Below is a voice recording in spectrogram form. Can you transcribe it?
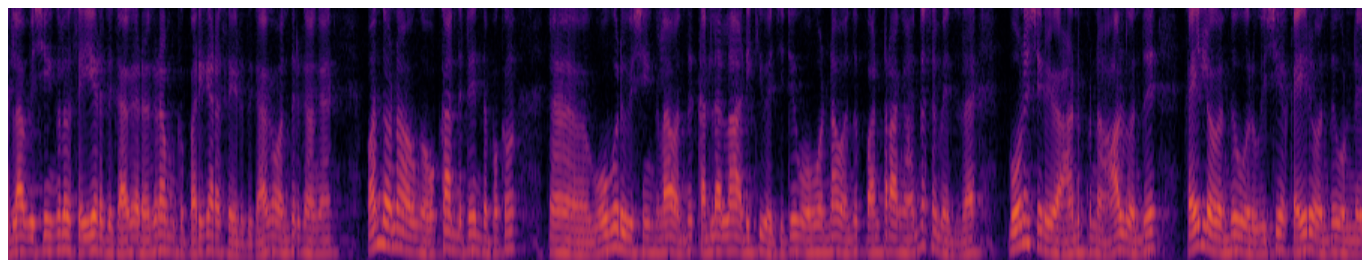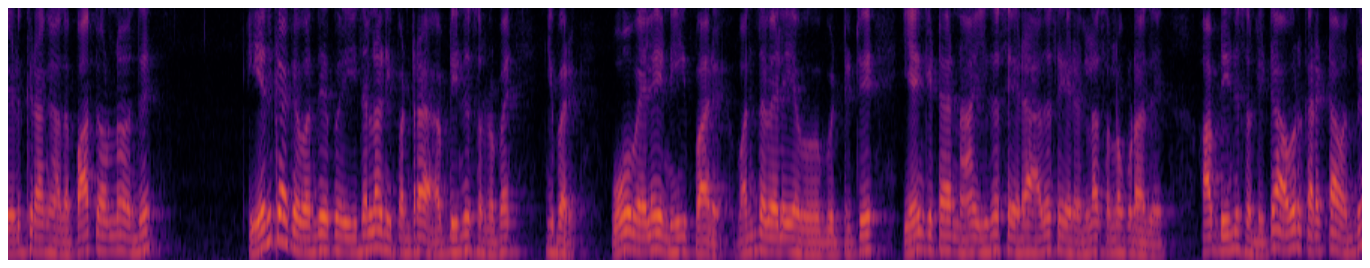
எல்லா விஷயங்களும் செய்கிறதுக்காக ரகுராமுக்கு பரிகாரம் செய்கிறதுக்காக வந்திருக்காங்க. வந்தோடனே அவங்க உட்காந்துட்டு இந்த பக்கம் ஒவ்வொரு விஷயங்களாக வந்து கல்லெல்லாம் அடுக்கி வச்சுட்டு ஒவ்வொன்றா வந்து பண்ணுறாங்க அந்த சமயத்தில் புவனேஸ்வரி அனுப்பின ஆள் வந்து கையில் வந்து ஒரு விஷயம் கயிறு வந்து ஒன்று எடுக்கிறாங்க. அதை பார்த்தோன்னா வந்து எதுக்காக வந்து இப்போ இதெல்லாம் நீ பண்ணுற அப்படின்னு சொல்கிறப்ப இங்கே பாரு ஓ வேலையை நீ பாரு. வந்த வேலையை விட்டுட்டு என்கிட்ட நான் இதை செய்கிறேன் அதை செய்கிறேன்லாம் சொல்லக்கூடாது. அப்படின்னு சொல்லிவிட்டு அவர் கரெக்டாக வந்து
